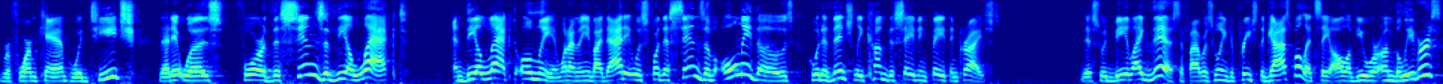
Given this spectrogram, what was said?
Reformed camp would teach, that it was for the sins of the elect and the elect only. And what I mean by that, it was for the sins of only those who would eventually come to saving faith in Christ. This would be like this. If I was going to preach the gospel, let's say all of you were unbelievers,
